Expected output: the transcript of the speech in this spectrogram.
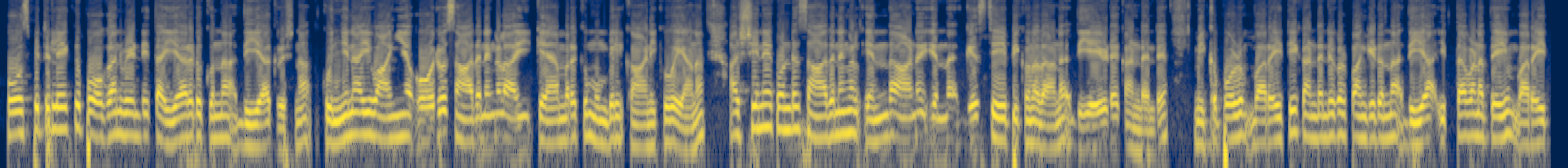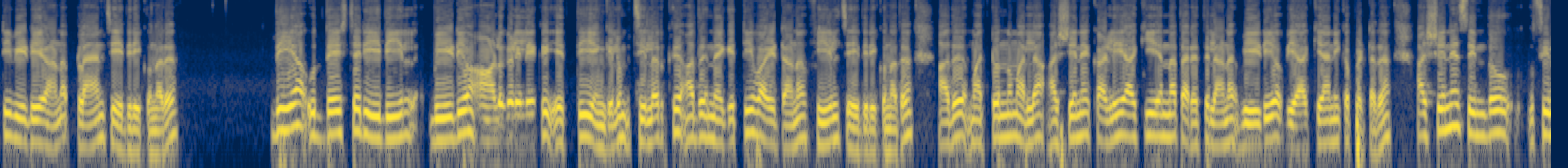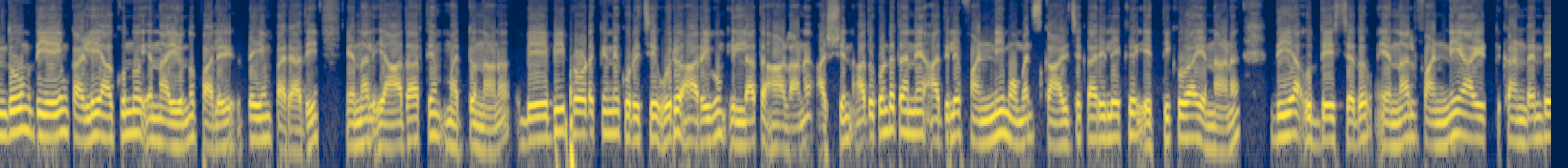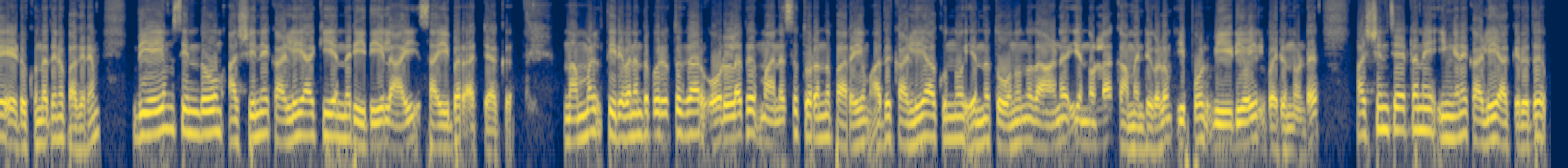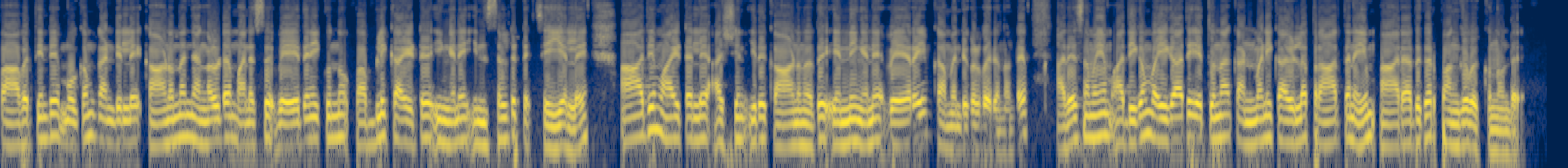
ഹോസ്പിറ്റലിലേക്ക് പോകാൻ വേണ്ടി തയ്യാറെടുക്കുന്ന ദിയ കൃഷ്ണ കുഞ്ഞിനായി വാങ്ങിയ ഓരോ സാധനങ്ങളായി ക്യാമറയ്ക്ക് മുമ്പിൽ കാണിക്കുകയാണ്. അശ്വിനെ കൊണ്ട് സാധനങ്ങൾ എന്താണ് എന്ന് ഗസ് ചെയ്യിപ്പിക്കുന്നതാണ് ദിയയുടെ കണ്ടന്റ് മിക്കപ്പോഴും വെറൈറ്റി കണ്ടന്റുകൾ പങ്കിടുന്ന ദിയ ഇത്തവണത്തെയും വെറൈറ്റി വീഡിയോ ആണ് പ്ലാൻ ചെയ്തിരിക്കുന്നത്. ദിയ ഉദ്ദേശിച്ച രീതിയിൽ വീഡിയോ ആളുകളിലേക്ക് എത്തിയെങ്കിലും ചിലർക്ക് അത് നെഗറ്റീവായിട്ടാണ് ഫീൽ ചെയ്തിരിക്കുന്നത്. അത് മറ്റൊന്നുമല്ല അശ്വിനെ കളിയാക്കി എന്ന തരത്തിലാണ് വീഡിയോ വ്യാഖ്യാനിക്കപ്പെട്ടത്. അശ്വിനെ സിന്ധു സിന്ധുവും ദിയയും കളിയാക്കുന്നു എന്നായിരുന്നു പലരുടെയും പരാതി. എന്നാൽ യാഥാർത്ഥ്യം മറ്റൊന്നാണ്. ബേബി പ്രോഡക്റ്റിനെ കുറിച്ച് ഒരു അറിവും ഇല്ലാത്ത ആളാണ് അശ്വിൻ. അതുകൊണ്ട് തന്നെ അതിലെ ഫണ്ണി മൊമെന്റ്സ് കാഴ്ചക്കാരിലേക്ക് എത്തിക്കുക എന്നാണ് ദിയ ഉദ്ദേശിച്ചത്. എന്നാൽ ഫണ്ണി ആയിട്ട് കണ്ടന്റ് എടുക്കുന്നതിന് പകരം ദിയയും സിന്ധുവും അശ്വിനെ കളിയാക്കി എന്ന രീതിയിലായി സൈബർ അറ്റാക്ക് നമ്മൾ തിരുവനന്തപുരത്തുകാർ ഉള്ളത് മനസ്സ് തുറന്ന് പറയും അത് കളിയാക്കുന്നു എന്ന് തോന്നുന്നതാണ് എന്നുള്ള കമന്റുകളും ഇപ്പോൾ വീഡിയോയിൽ വരുന്നുണ്ട്. അശ്വിൻ ചേട്ടനെ ഇങ്ങനെ കളിയാക്കരുത്. പാവത്തിന്റെ മുഖം കണ്ടില്ലേ? കാണുന്ന ഞങ്ങളുടെ മനസ്സ് വേദനിക്കുന്നു. പബ്ലിക്കായിട്ട് ഇങ്ങനെ ഇൻസൾട്ട് ചെയ്യല്ലേ? ആദ്യമായിട്ടല്ലേ അശ്വിൻ ഇത് കാണുന്നത് എന്നിങ്ങനെ വേറെയും കമന്റുകൾ വരുന്നുണ്ട്. അതേസമയം അധികം വൈകാതെ എത്തുന്ന കൺമണിക്കായുള്ള പ്രാർത്ഥനയും ആരാധകർ പങ്കുവെക്കുന്നുണ്ട്.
